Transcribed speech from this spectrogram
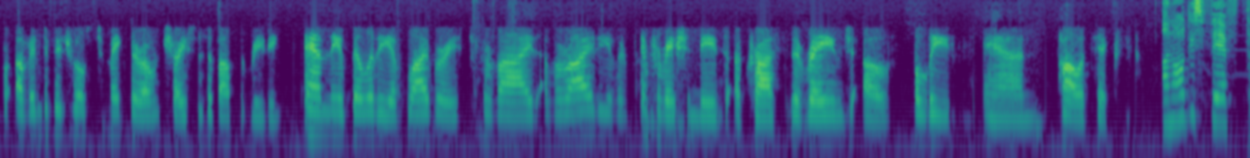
for, of individuals to make their own choices about the reading and the ability of libraries to provide a variety of information needs across the range of beliefs and politics on August 5th,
